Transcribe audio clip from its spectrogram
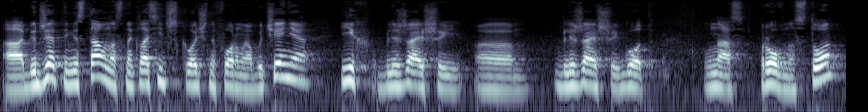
а, бюджетные места у нас на классической очной форме обучения их ближайший, э, ближайший год у нас ровно 100.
